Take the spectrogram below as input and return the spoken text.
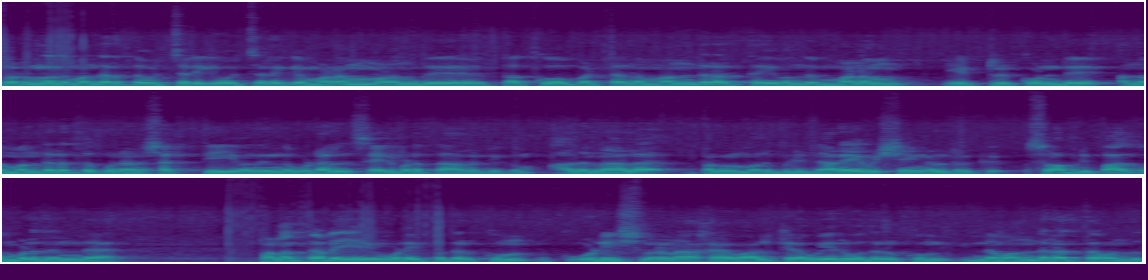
தொடர்ந்து அந்த மந்திரத்தை உச்சரிக்க உச்சரிக்க மனம் வந்து பக்குவப்பட்டு அந்த மந்திரத்தை வந்து மனம் ஏற்றுக்கொண்டு அந்த மந்திரத்துக்குண்டான சக்தியை வந்து இந்த உடல் செயல்படுத்த ஆரம்பிக்கும். அதனால் பலன் வரும். இப்படி நிறைய விஷயங்கள் இருக்குது ஸோ அப்படி பார்க்கும் பொழுது இந்த பணத்தடையை உடைப்பதற்கும் கோடீஸ்வரனாக வாழ்க்கையில் உயர்வதற்கும் இந்த மந்திரத்தை வந்து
